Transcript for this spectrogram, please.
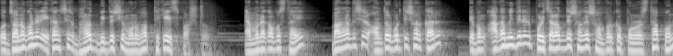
ও জনগণের একাংশের ভারত বিদ্বেষী মনোভাব থেকে স্পষ্ট। এমন এক অবস্থায় বাংলাদেশের অন্তর্বর্তী সরকার এবং আগামী দিনের পরিচালকদের সঙ্গে সম্পর্ক পুনর্স্থাপন,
